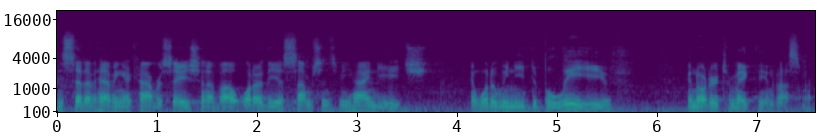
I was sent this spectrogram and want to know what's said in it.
instead of having a conversation about what are the assumptions behind each and what do we need to believe in order to make the investment.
